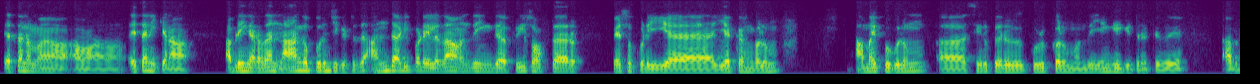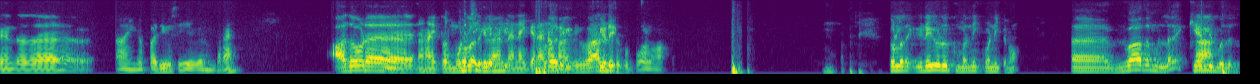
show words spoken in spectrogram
எத்தனை அவன் எத்தனைக்கிறான் அப்படிங்கிறத நாங்க புரிஞ்சுக்கிட்டது அந்த அடிப்படையில தான் வந்து இங்க ஃப்ரீ சாஃப்ட்வேர் பேசக்கூடிய இயக்கங்களும் அமைப்புகளும் ஆஹ் சிறு பெரு குழுக்களும் வந்து இயங்கிக்கிட்டு இருக்குது. அப்படின்றத நான் இங்க பதிவு செய்ய விரும்புறேன். அதோட நான் இப்ப முடிச்சுக்கலாம்னு நினைக்கிறேன். நம்ம விவாதத்துக்கு போலாம். தொடர் இடையூறுக்கு மன்னி மன்னிக்கணும். விவாதம் இல்ல கேள்வி பதில்.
